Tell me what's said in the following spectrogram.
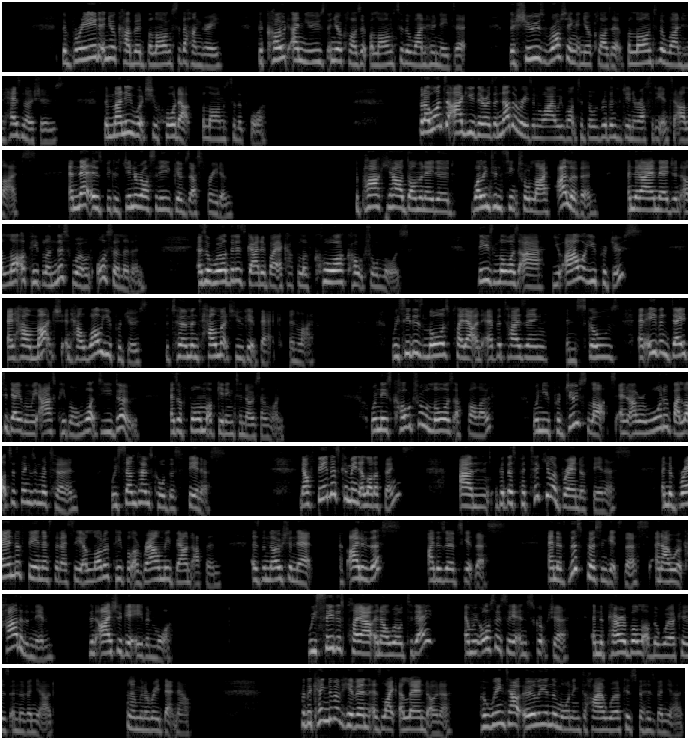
The bread in your cupboard belongs to the hungry. The coat unused in your closet belongs to the one who needs it. The shoes rotting in your closet belong to the one who has no shoes. The money which you hoard up belongs to the poor. But I want to argue there is another reason why we want to build rhythms of generosity into our lives, and that is because generosity gives us freedom the Pākehā dominated Wellington Central life I live in, and that I imagine a lot of people in this world also live in, is a world that is guided by a couple of core cultural laws. These laws are you are what you produce, and how much and how well you produce determines how much you get back in life. We see these laws played out in advertising, in schools, and even day to day when we ask people, What do you do? as a form of getting to know someone. When these cultural laws are followed, when you produce lots and are rewarded by lots of things in return, we sometimes call this fairness. Now, fairness can mean a lot of things, um, but this particular brand of fairness, and the brand of fairness that I see a lot of people around me bound up in, is the notion that if I do this, I deserve to get this. And if this person gets this and I work harder than them, then I should get even more. We see this play out in our world today, and we also see it in scripture in the parable of the workers in the vineyard. And I'm going to read that now. For the kingdom of heaven is like a landowner who went out early in the morning to hire workers for his vineyard.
